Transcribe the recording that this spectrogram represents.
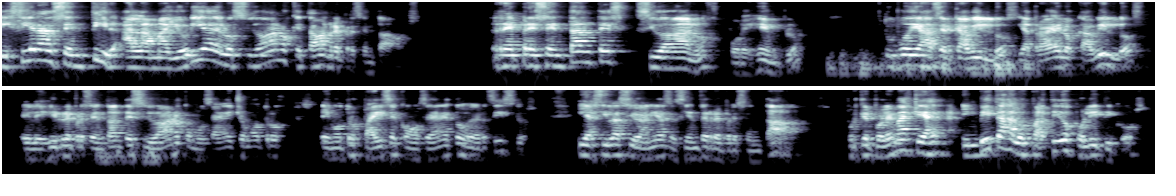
que hicieran sentir a la mayoría de los ciudadanos que estaban representados. Representantes ciudadanos, por ejemplo, tú podías hacer cabildos y a través de los cabildos elegir representantes ciudadanos como se han hecho en otros, en otros países, como se dan estos ejercicios. Y así la ciudadanía se siente representada. Porque el problema es que invitas a los partidos políticos,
